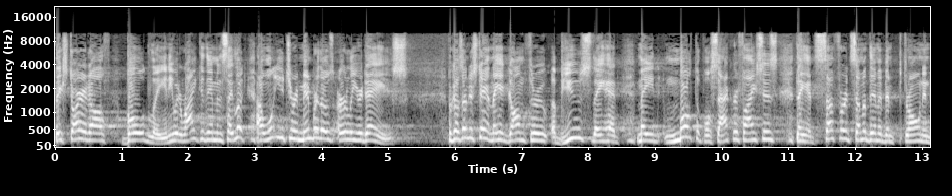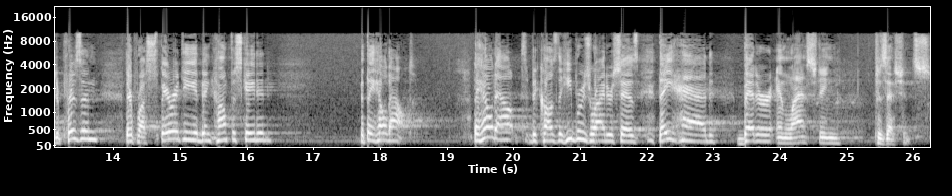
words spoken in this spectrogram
they started off boldly. And he would write to them and say, Look, I want you to remember those earlier days. Because understand, they had gone through abuse, they had made multiple sacrifices, they had suffered, some of them had been thrown into prison, their prosperity had been confiscated, but they held out. They held out because the Hebrews writer says they had better and lasting possessions.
